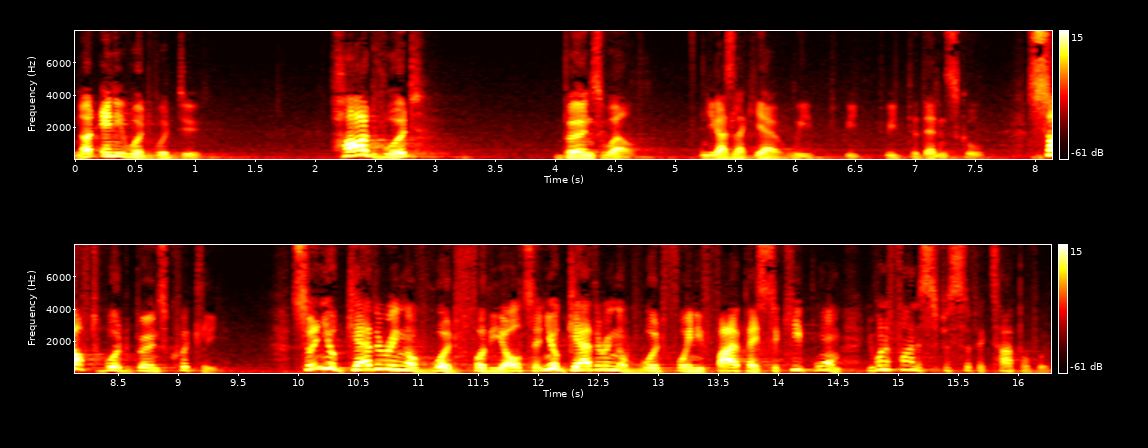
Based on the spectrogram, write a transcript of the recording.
Not any wood would do. Hardwood burns well. And you guys are like, yeah, we, we, we did that in school. Soft wood burns quickly. So, in your gathering of wood for the altar, in your gathering of wood for any fireplace to keep warm, you want to find a specific type of wood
